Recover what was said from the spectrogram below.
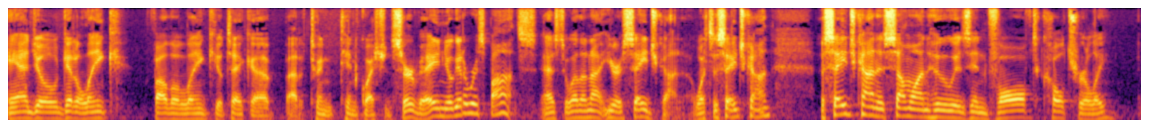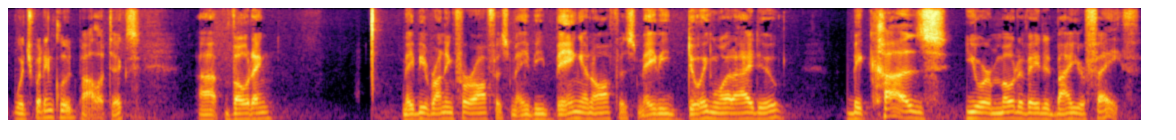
And you'll get a link follow the link, you'll take a, about a 10 question survey and you'll get a response as to whether or not you're a SageCon. What's a SageCon? A SageCon is someone who is involved culturally, which would include politics, uh, voting, maybe running for office, maybe being in office, maybe doing what I do, because you are motivated by your faith.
